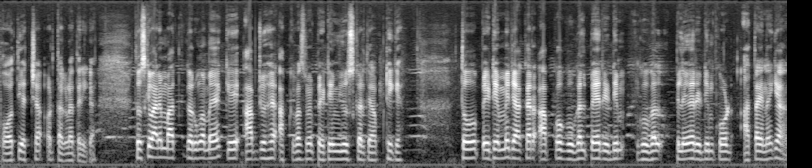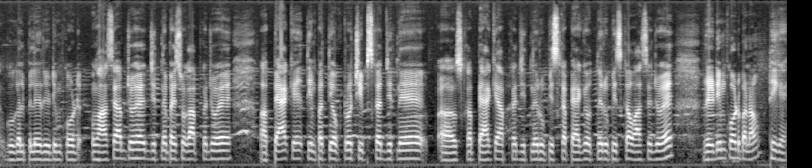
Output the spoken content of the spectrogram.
बहुत ही अच्छा और तगड़ा तरीका है। तो उसके बारे में बात करूँगा मैं कि आप जो है, आपके पास में पेटीएम यूज़ करते हैं आप, ठीक है? तो पेटीएम में जाकर आपको गूगल पे redeem Google Play redeem code आता है ना क्या? गूगल प्ले रिडीम कोड वहाँ से आप जो है, जितने पैसों का आपका जो है पैक है, तीन पत्ती ऑक्ट्रो चिप्स का जितने उसका पैक है आपका, जितने रुपीज़ का पैक है, उतने रुपीज़ का वहाँ से जो है रिडीम कोड बनाओ, ठीक है?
